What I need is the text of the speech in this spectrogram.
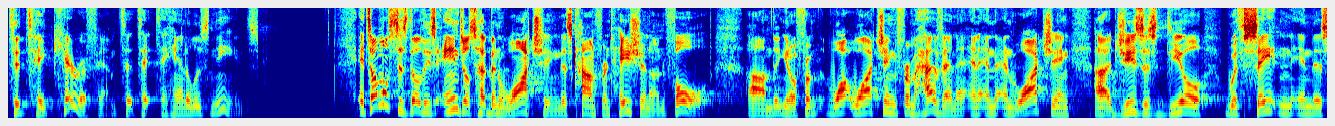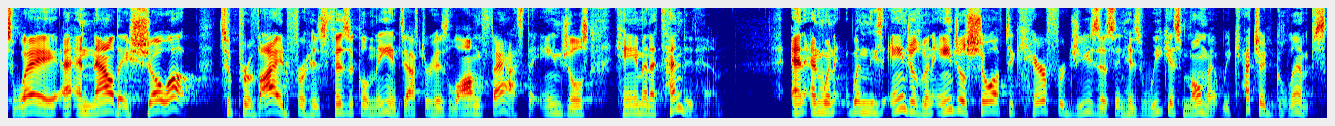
to take care of him, to, to, to handle his needs. It's almost as though these angels have been watching this confrontation unfold, um, you know, from watching from heaven and, and, and watching uh, Jesus deal with Satan in this way. And now they show up to provide for his physical needs after his long fast. The angels came and attended him. And, and when, when these angels, when angels show up to care for Jesus in his weakest moment, we catch a glimpse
